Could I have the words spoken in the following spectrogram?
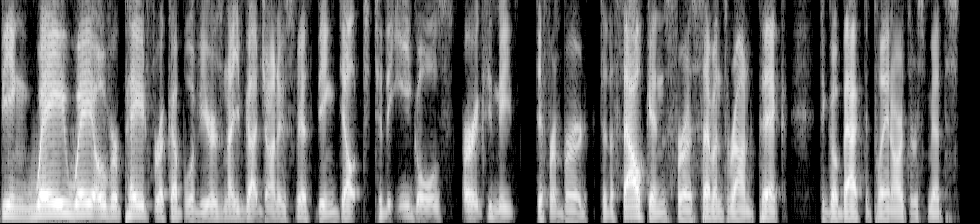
being way, way overpaid for a couple of years. Now you've got Jonnu Smith being dealt to the Eagles, or excuse me, different bird, to the Falcons for a seventh round pick to go back to playing Arthur Smith's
